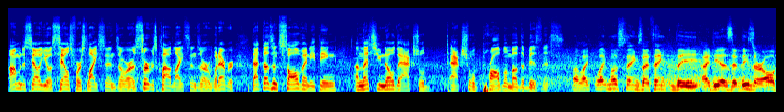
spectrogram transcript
"I'm going to sell you a Salesforce license or a Service Cloud license or whatever." That doesn't solve anything unless you know the actual actual problem of the business. Well, like like most things, I think the idea is that these are all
